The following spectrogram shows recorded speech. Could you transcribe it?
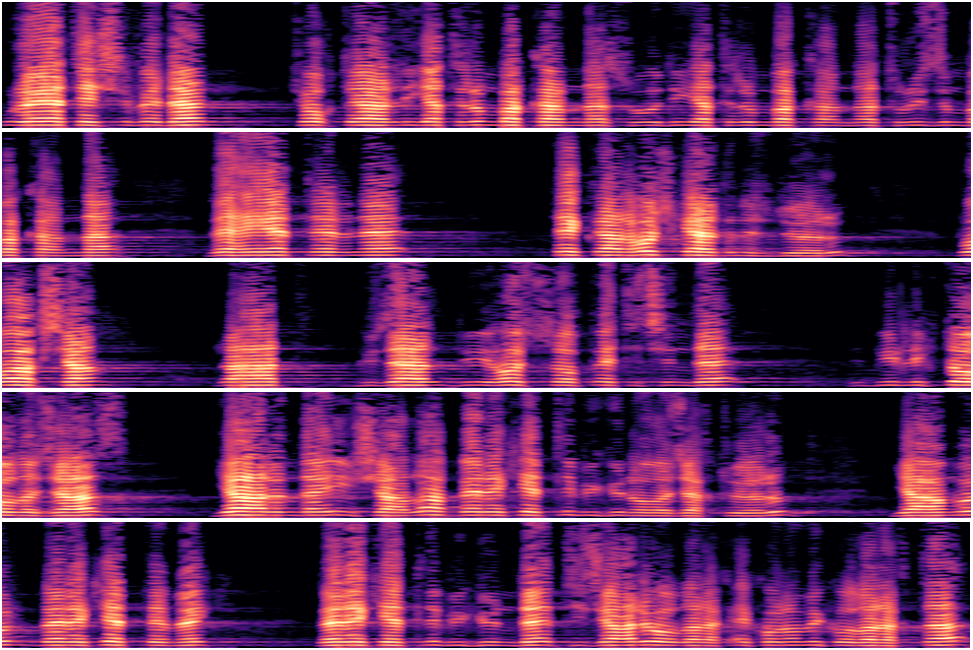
Buraya teşrif eden çok değerli Yatırım Bakanı'na, Suudi Yatırım Bakanı'na, Turizm Bakanı'na ve heyetlerine tekrar hoş geldiniz diyorum. Bu akşam rahat, güzel bir hoş sohbet içinde birlikte olacağız. Yarın da inşallah bereketli bir gün olacak diyorum. Yağmur bereket demek. Bereketli bir günde ticari olarak, ekonomik olarak da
